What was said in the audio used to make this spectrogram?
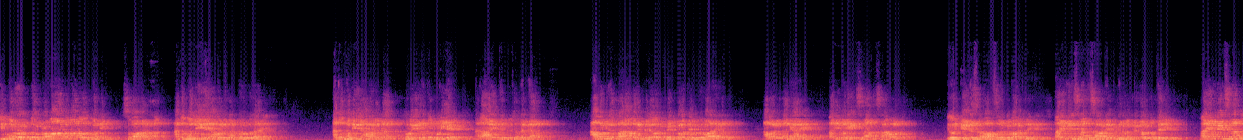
இது போன்ற ஒரு ஒரு ஒரு பள்ளி. சுபஹானல்லாஹ் அந்த பள்ளியை அவர்கள் தான் பொறுப்புதாரி. அந்த பள்ளியை அவர்கள் தான் தொழில் நடத்தக்கூடிய அந்த ஆலயத்திற்கு சொந்தக்காரர். அவருடைய பராமரிப்பில் ஒரு பெண் குழந்தை ஒன்று அவர்கள் தான் யாரு? மதிமலை சிலாந்த சாவர்கள் இவர் நீண்ட சிறப்பாக சுருக்கமாக தெரியுது மரிமலை சிலாந்த அவருடைய பெண்களுக்கு எல்லோருக்கும் தெரியும். மரிமலை சிலாந்த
